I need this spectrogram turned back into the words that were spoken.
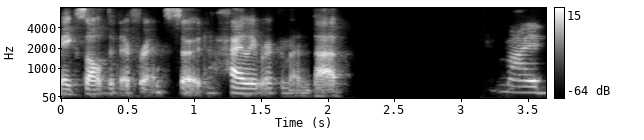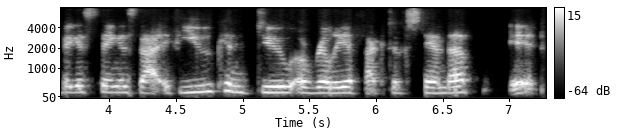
makes all the difference. So I'd highly recommend that. My biggest thing is that if you can do a really effective stand up, it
